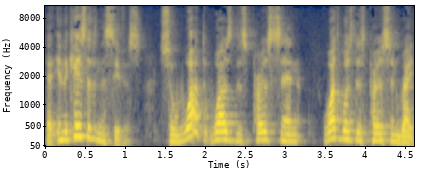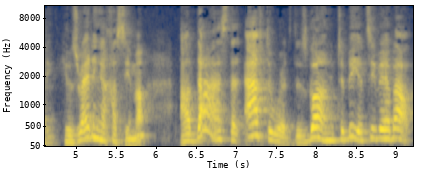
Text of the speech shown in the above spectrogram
that in the case of the Nesivus, so what was this person what was this person writing? He was writing a chasima, al das that afterwards there's going to be a tzivei habal.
